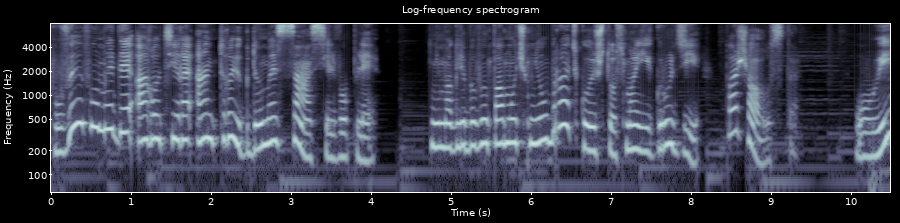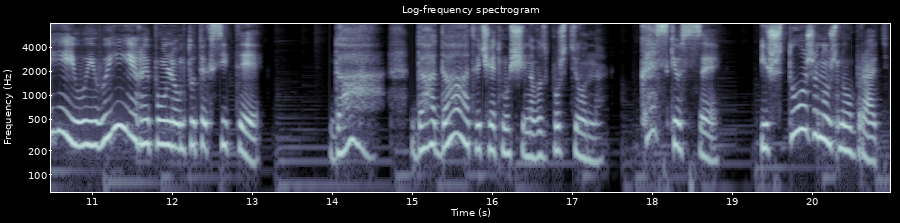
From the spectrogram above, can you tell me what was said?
Pouvez-vous m'aider à retirer un truc de mes seins, s'il vous plaît? Не могли бы вы помочь мне убрать кое-что с моей груди? Пожалуйста. Oui, oui, répond l'homme tout excité. Да, да, да, отвечает мужчина возбужденно. C'est? И что же нужно убрать?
